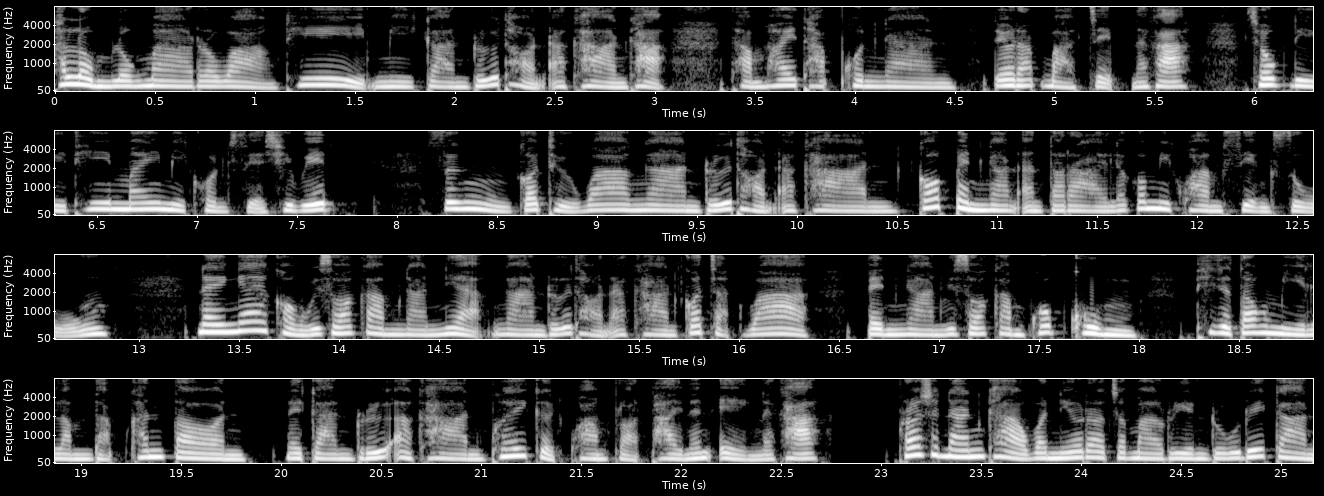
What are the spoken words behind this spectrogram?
ถล่มลงมาระหว่างที่มีการรื้อถอนอาคารค่ะทำให้ทับคนงานได้รับบาดเจ็บนะคะ โชคดีที่ไม่มีคนเสียชีวิต ซึ่งก็ถือว่างานรื้อถอนอาคารก็เป็นงานอันตรายแล้วก็มีความเสี่ยงสูง ในแง่ของวิศวกรรมนั้นเนี่ยงานรื้อถอนอาคารก็จัดว่าเป็นงานวิศวกรรมควบคุม ที่จะต้องมีลำดับขั้นตอนในการรื้ออาคารเพื่อให้เกิดความปลอดภัยนั่นเองนะคะ เพราะฉะนั้นค่ะวันนี้เราจะมาเรียนรู้ด้วยการ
